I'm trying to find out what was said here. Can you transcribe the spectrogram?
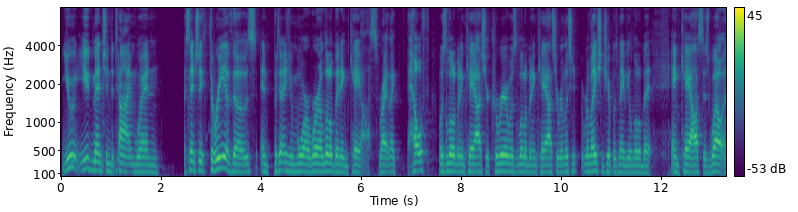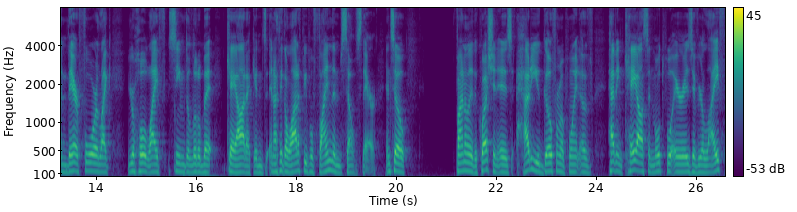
You you'd mentioned a time when essentially three of those and potentially more were a little bit in chaos, right? Like health was a little bit in chaos, your career was a little bit in chaos, your relation, relationship was maybe a little bit in chaos as well. And therefore, like your whole life seemed a little bit chaotic. And, and I think a lot of people find themselves there. And so finally, the question is how do you go from a point of having chaos in multiple areas of your life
